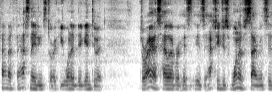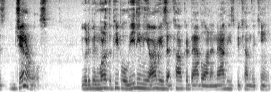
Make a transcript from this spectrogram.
kind of fascinating story if you want to dig into it. Darius, however, is, is actually just one of Cyrus's generals. He would have been one of the people leading the armies that conquered Babylon, and now he's become the king.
